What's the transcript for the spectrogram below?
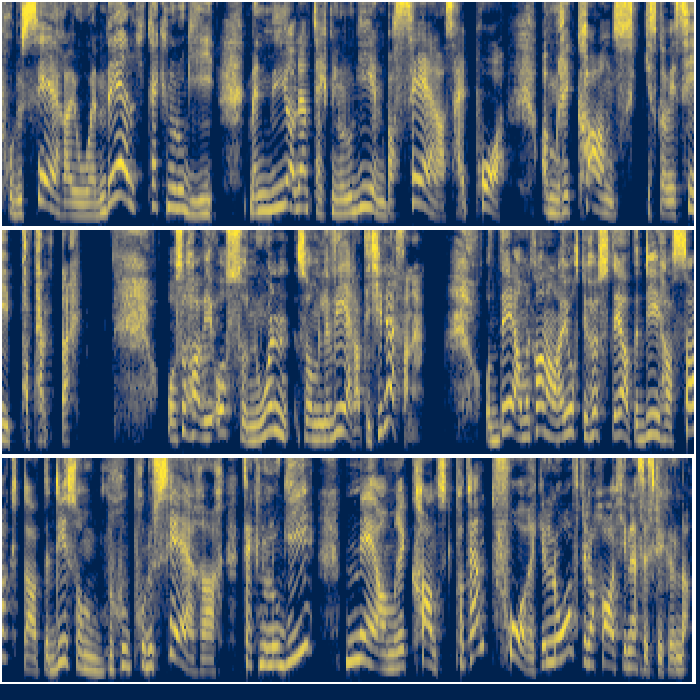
produserer jo en del teknologi, men mye av den teknologien baserer seg på amerikanske skal vi si, patenter. Og så har vi også noen som leverer til kineserne. Og det amerikanerne har gjort i høst er at De har sagt at de som produserer teknologi med amerikansk patent, får ikke lov til å ha kinesiske kunder.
